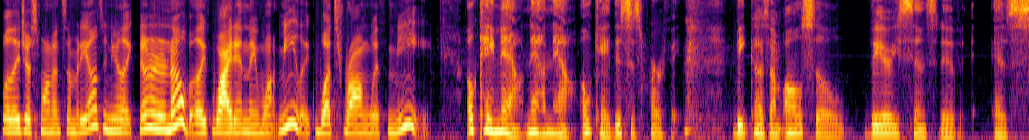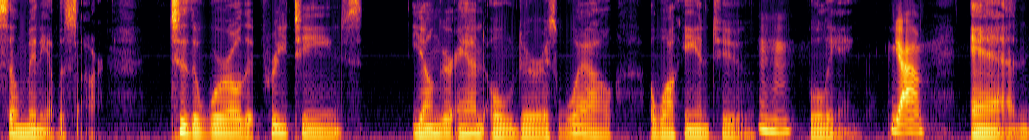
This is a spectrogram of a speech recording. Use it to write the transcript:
well they just wanted somebody else and you're like no no no no but like why didn't they want me like what's wrong with me Okay, now, now, now. Okay, this is perfect because I'm also very sensitive, as so many of us are, to the world that preteens, younger and older as well, are walking into mm-hmm. bullying. yeah And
